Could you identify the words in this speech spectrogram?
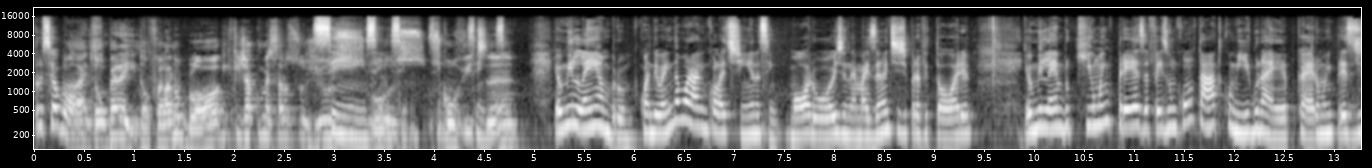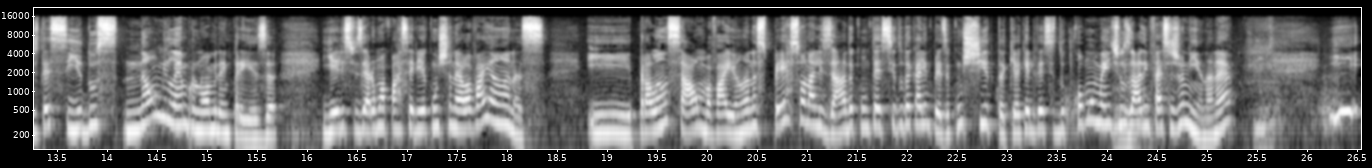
pro seu blog? Ah, então peraí. Então foi lá no blog que já começaram a surgir os, Sim, os, sim, os sim, convites, sim, né? sim. Eu me lembro, quando eu ainda morava em Coletina, assim, moro hoje, né, mas antes de ir para Vitória, eu me lembro que uma empresa fez um contato comigo na época, era uma empresa de tecidos, não me lembro o nome da empresa, e eles fizeram uma parceria com Chinelo Havaianas. E para lançar uma Havaianas personalizada com o tecido daquela empresa, com chita, que é aquele tecido comumente usado em festa junina, né? E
